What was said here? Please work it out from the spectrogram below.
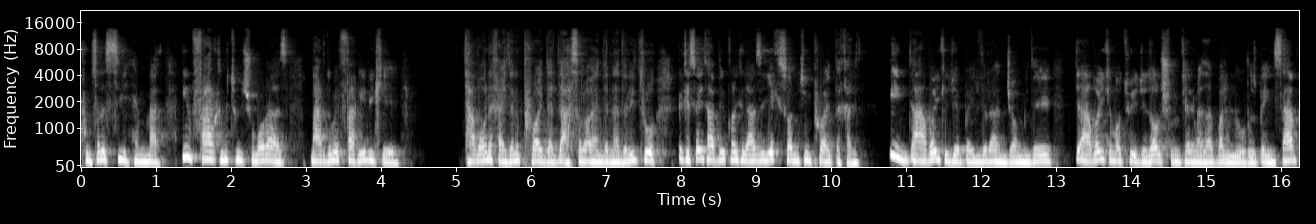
530 همت. این فرق می‌تونه شما رو از مردم فقیری که توان خریدن پراید در ده سال آینده ندارید رو به کسایی تبدیل کنه که در از یک سال می‌تونید پراید بخرید. این دعوایی که جبرائیل داره انجام میده دعوایی که ما توی جدال شروع کردیم از اول نوروز به این سم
